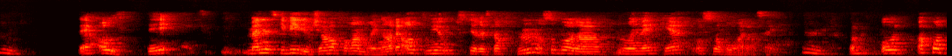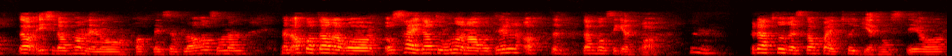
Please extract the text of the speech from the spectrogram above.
Mm. Det er alltid Mennesker vil jo ikke ha forandringer. Det er alltid mye oppstyr i starten, og så går det noen uker, og så roer det seg. Mm. Og, og akkurat da, Ikke at han er noe prakteksemplar, altså, men, men akkurat det der å, å si det til ungene av og til, at det, det går sikkert bra. Mm. For Det tror jeg skaper en trygghet hos dem. Og,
